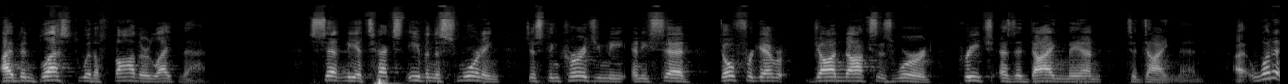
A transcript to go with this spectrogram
I've been blessed with a father like that. Sent me a text even this morning just encouraging me, and he said, Don't forget John Knox's word, preach as a dying man to dying men. Uh, what, a,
